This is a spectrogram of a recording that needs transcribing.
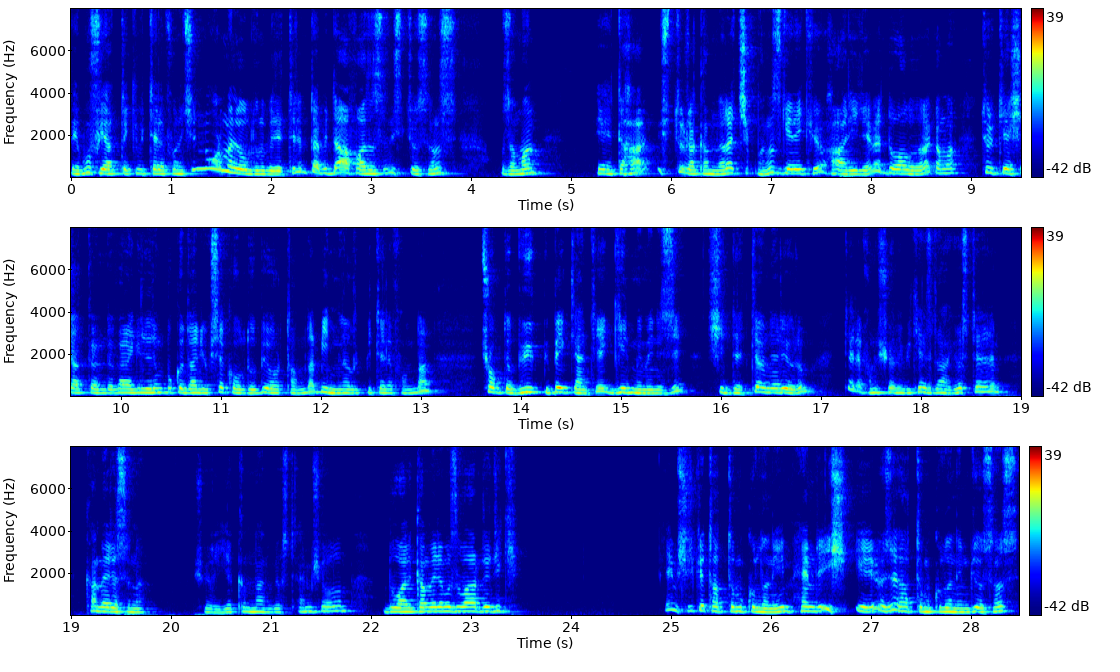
ve bu fiyattaki bir telefon için normal olduğunu belirtelim. Tabi daha fazlasını istiyorsanız o zaman e, daha üst rakamlara çıkmanız gerekiyor haliyle ve doğal olarak ama Türkiye şartlarında vergilerin bu kadar yüksek olduğu bir ortamda 1000 liralık bir telefondan çok da büyük bir beklentiye girmemenizi şiddetle öneriyorum. Telefonu şöyle bir kez daha gösterelim. Kamerasını şöyle yakından göstermiş olalım. Dual kameramız var dedik. Hem şirket hattımı kullanayım hem de iş e, özel hattımı kullanayım diyorsanız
